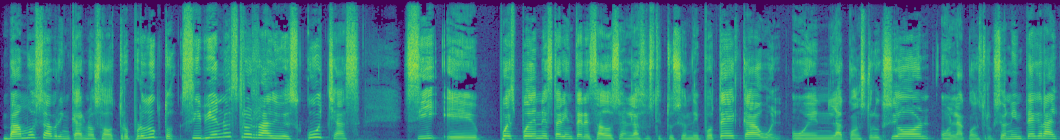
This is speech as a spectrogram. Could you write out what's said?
vamos a brincarnos a otro producto. Si bien nuestros radioescuchas sí, eh, pues pueden estar interesados en la sustitución de hipoteca o en la construcción o en la construcción integral,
